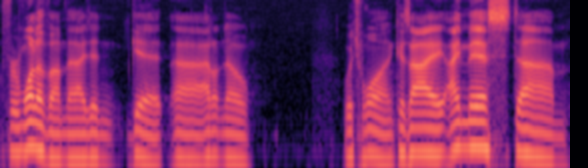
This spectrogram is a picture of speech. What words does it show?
for one of them that I didn't get. Uh, I don't know which one because I I missed um,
